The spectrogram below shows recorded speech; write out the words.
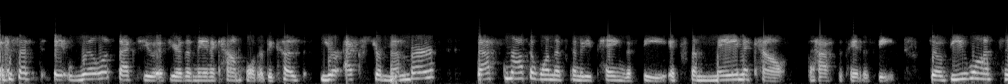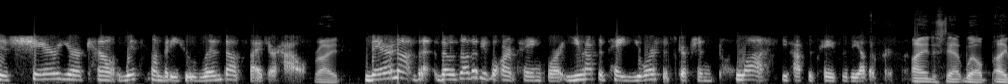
Except it will affect you if you're the main account holder because your extra member, that's not the one that's going to be paying the fee. It's the main account that has to pay the fee. So if you want to share your account with somebody who lives outside your house, right they're not those other people aren't paying for it. You have to pay your subscription plus you have to pay for the other person. I understand. Well i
